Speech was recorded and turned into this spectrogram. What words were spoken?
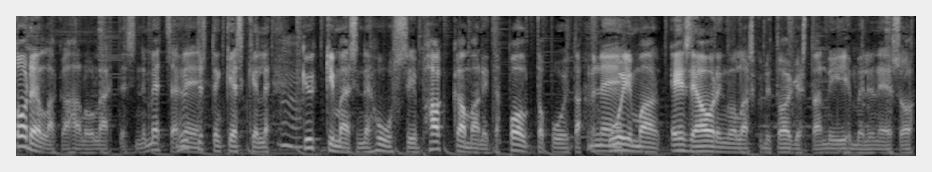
todellakaan halua lähteä sinne metsän Niin. hyttysten keskelle, mm. kykkimään sinne huussiin, hakkaamaan niitä polttopuita, Niin. uimaan. Ei se auringonlasku nyt oikeastaan niin ihmeellinen edes ole.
